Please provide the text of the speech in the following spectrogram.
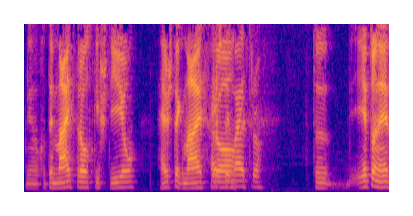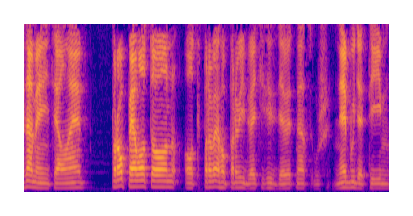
jednoducho ten majstrovský štýl, hashtag majstro, Hashtag majstro. to, je to nezameniteľné. Pro Peloton od 1.1.2019 už nebude tým,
